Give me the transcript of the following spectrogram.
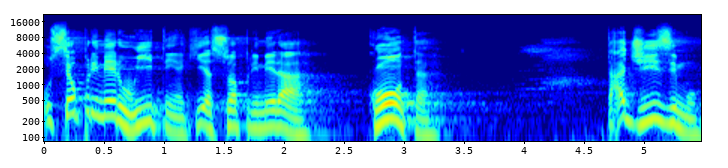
o seu primeiro item aqui, a sua primeira conta, está dízimo.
